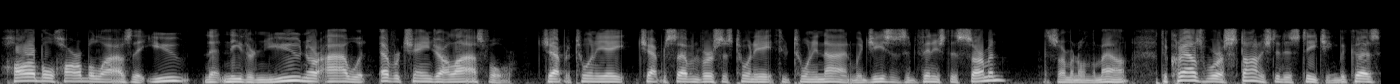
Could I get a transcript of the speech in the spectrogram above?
horrible, horrible lives that you, that neither you nor I would ever change our lives for chapter 28, chapter 7, verses 28 through 29. When Jesus had finished this sermon, the Sermon on the Mount, the crowds were astonished at his teaching because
